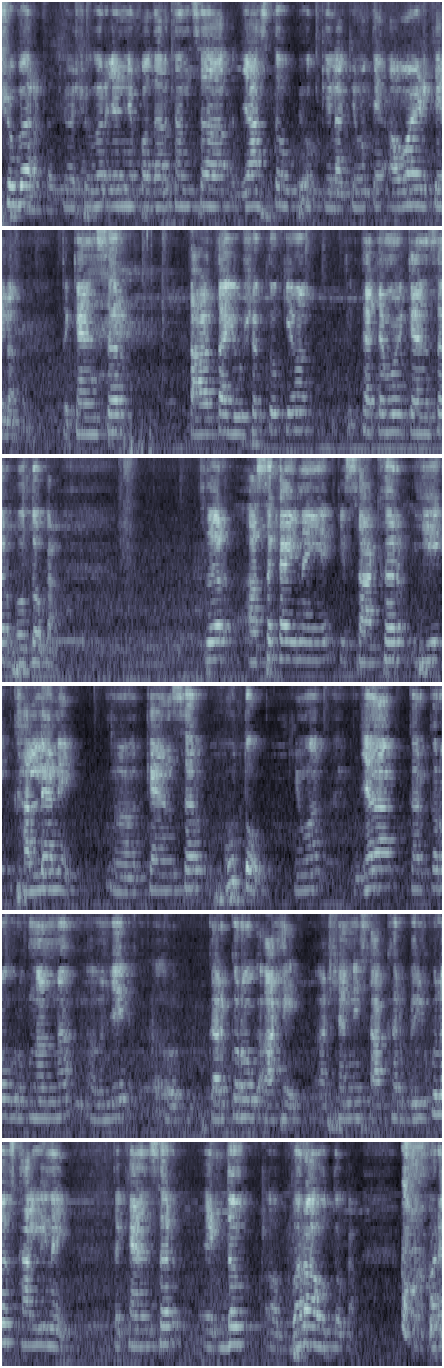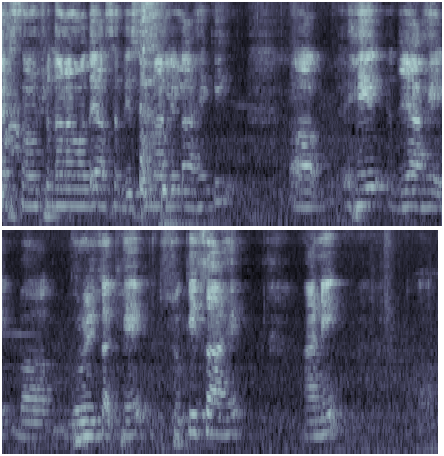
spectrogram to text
शुगर किंवा शुगरजन्य पदार्थांचा जास्त उपयोग केला किंवा ते अवॉइड केलं तर कॅन्सर टाळता येऊ शकतो किंवा त्याच्यामुळे कॅन्सर होतो का? तर असं काही नाही आहे की साखर ही खाल्ल्याने कॅन्सर होतो किंवा ज्या कर्करोग रुग्णांना म्हणजे कर्करोग आहे अशांनी साखर बिलकुलच खाल्ली नाही तर कॅन्सर एकदम बरा होतो का? बऱ्याच संशोधनामध्ये असं दिसून आलेलं आहे की हे जे आहे गृहितक हे चुकीचं आहे आणि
